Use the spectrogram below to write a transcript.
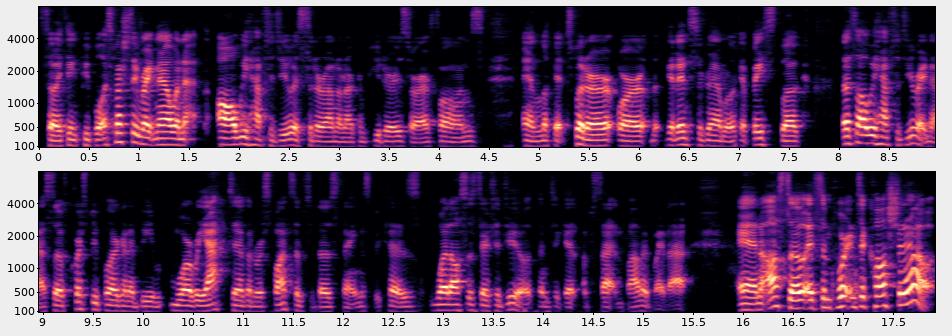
So I think people, especially right now when all we have to do is sit around on our computers or our phones and look at Twitter or look at Instagram or look at Facebook, that's all we have to do right now. So of course people are going to be more reactive and responsive to those things because what else is there to do than to get upset and bothered by that? And also it's important to call shit out.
